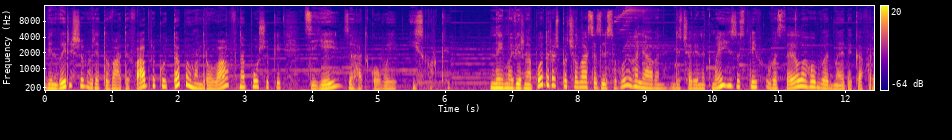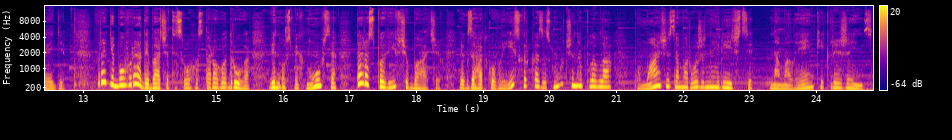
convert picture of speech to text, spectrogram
він вирішив врятувати фабрику та помандрував на пошуки цієї загадкової іскорки. Неймовірна подорож почалася з лісової галявини, де чарівник Мегі зустрів веселого ведмедика Фредді. Фредді був радий бачити свого старого друга. Він усміхнувся та розповів, що бачив, як загадкова іскорка засмучена пливла по майже замороженій річці на маленькій крижинці.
